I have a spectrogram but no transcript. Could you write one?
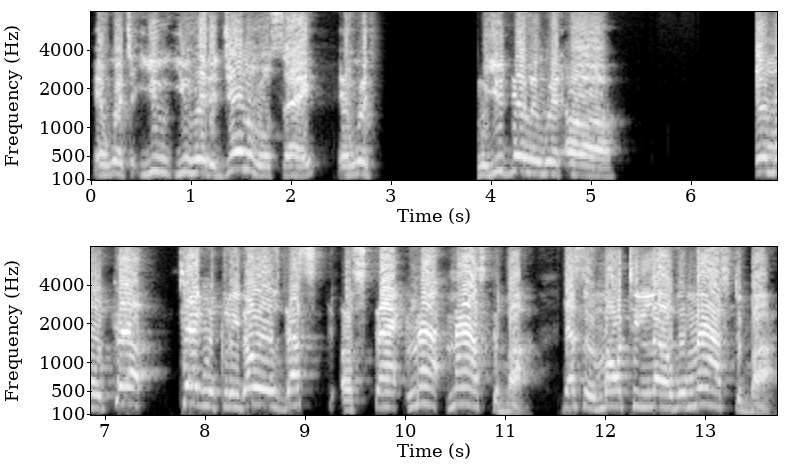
in which you you hear the general say, in which when you're dealing with uh Imhotep, technically those that's a stacked ma- mastaba. That's a multi-level mastaba.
